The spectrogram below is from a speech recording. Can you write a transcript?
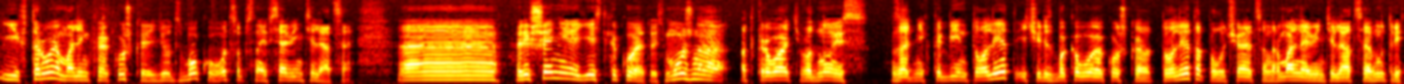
и второе маленькое окошко идет сбоку, вот, собственно, и вся вентиляция. Э, решение есть какое, то есть можно открывать в одной из задних кабин туалет, и через боковое окошко туалета получается нормальная вентиляция внутри.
